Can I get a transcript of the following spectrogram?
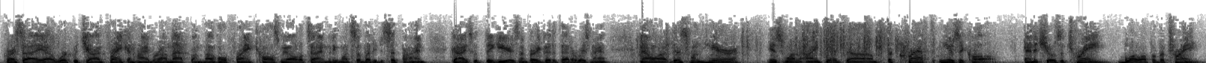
of course, I uh, worked with John Frankenheimer on that one. The whole Frank calls me all the time when he wants somebody to sit behind guys with big ears. I'm very good at that. I raise my hand. Now, uh, this one here is one I did uh, the Kraft Music Hall and it shows a train, blow up of a train.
